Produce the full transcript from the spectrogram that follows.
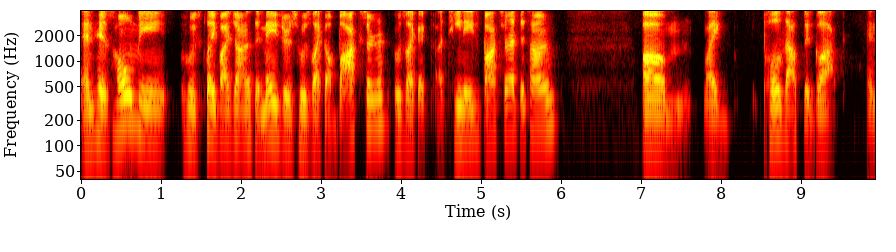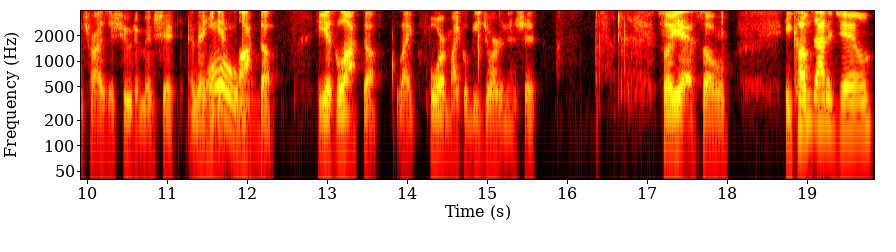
And his homie, who's played by Jonathan Majors, who's like a boxer, who's like a, a teenage boxer at the time, um, like pulls out the Glock and tries to shoot him and shit. And then he gets locked up. He gets locked up like for Michael B. Jordan and shit. So yeah, so he comes out of jail.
